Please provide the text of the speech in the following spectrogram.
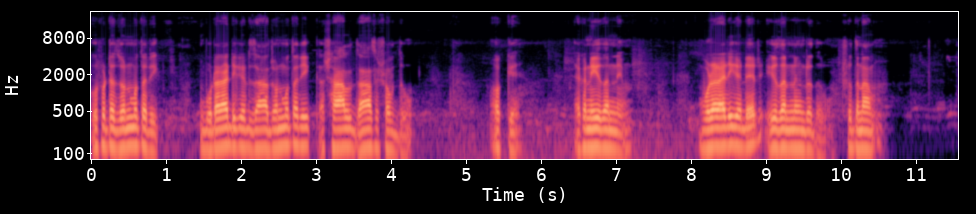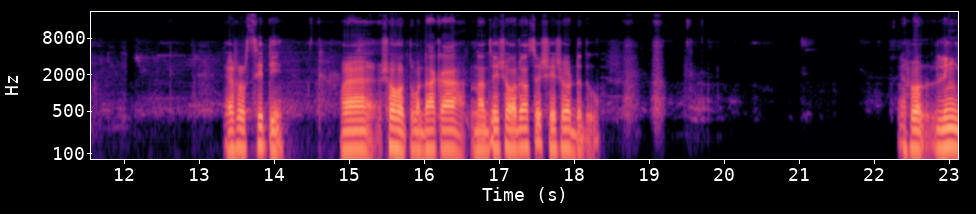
উপরটা জন্ম তারিখ। ভোটার আইডি কার্ড যা জন্ম তারিখ, সাল যা আছে সব দেবো। ওকে, এখন ইউজার নেম ভোটার আইডি কার্ডের ইউজার নেমটা দেবো। শুধু নাম। এরপর সিটি শহর, তোমার ঢাকা না যে শহরে আছে সেই শহরটা দেবো। এরপর লিঙ্গ,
